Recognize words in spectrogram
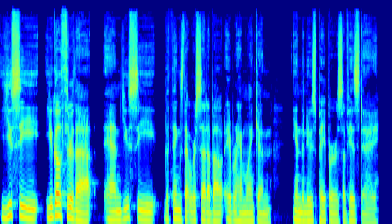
you see, you go through that, and you see the things that were said about Abraham Lincoln in the newspapers of his day,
